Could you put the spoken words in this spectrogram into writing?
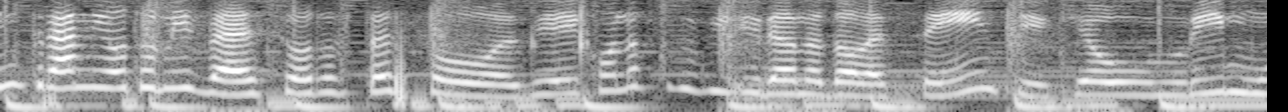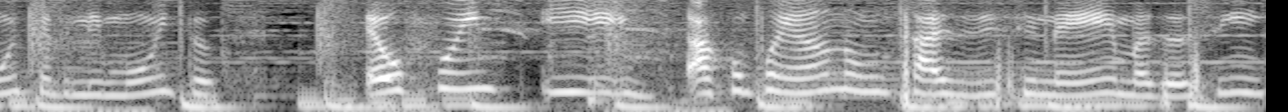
entrar em outro universo, outras pessoas. E aí, quando eu fui virando adolescente, que eu li muito, eu li muito, eu fui e acompanhando um site de cinemas, assim,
